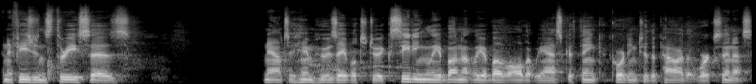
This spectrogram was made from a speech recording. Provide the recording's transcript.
And Ephesians 3 says, Now to him who is able to do exceedingly abundantly above all that we ask or think, according to the power that works in us.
